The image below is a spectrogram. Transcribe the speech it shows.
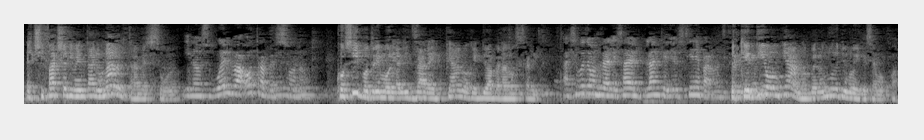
e ci faccia diventare un'altra persona. Y nos vuelva otra persona. Così potremo realizzare il piano che Dio ha per la nostra vita. Así podemos realizar el plan que Dios tiene para nuestra Perché vida. Dio ha un piano per ognuno di noi che siamo qua.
